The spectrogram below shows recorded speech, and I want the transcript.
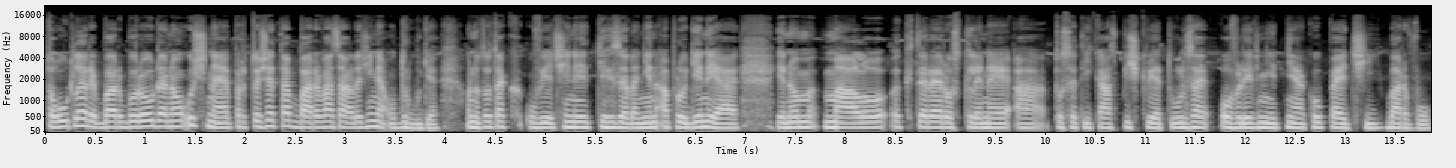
touhle rebarborou danou už ne, protože ta barva záleží na odrůdě. Ono to tak u většiny těch zelenin a plodin je, jenom málo které rostliny a to se týká spíš květů, lze ovlivnit nějakou péčí barvu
